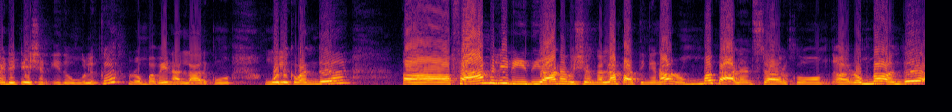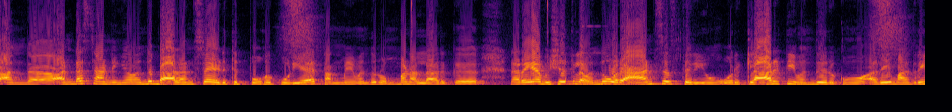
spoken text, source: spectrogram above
மெடிடேஷன் இது உங்களுக்கு ரொம்பவே நல்லா இருக்கும். உங்களுக்கு வந்து ஃபேமிலி ரீதியான விஷயங்கள்லாம் பார்த்தீங்கன்னா ரொம்ப பேலன்ஸ்டாக இருக்கும். ரொம்ப வந்து அந்த அண்டர்ஸ்டாண்டிங்கை வந்து பேலன்ஸ்டாக எடுத்துகிட்டு போகக்கூடிய தன்மை வந்து ரொம்ப நல்லா இருக்குது நிறைய விஷயத்தில் வந்து ஒரு ஆன்சர்ஸ் தெரியும் ஒரு கிளாரிட்டி வந்து இருக்கும். அதே மாதிரி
